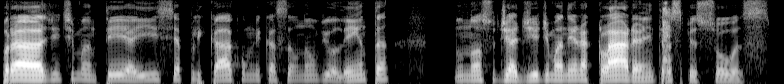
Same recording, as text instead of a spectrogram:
para a gente manter aí, se aplicar a comunicação não violenta no nosso dia a dia de maneira clara entre as pessoas.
